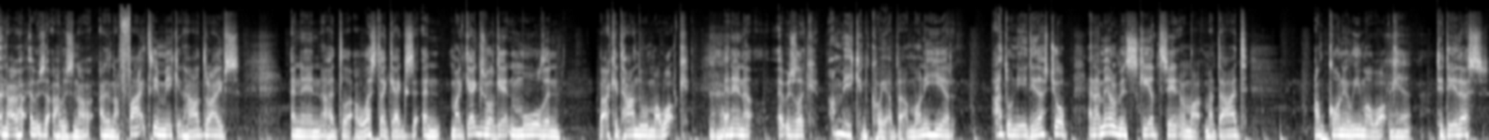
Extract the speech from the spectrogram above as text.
and I, I was I was in a, I was in a factory making hard drives, and then I had like a list of gigs, and my gigs were getting more than that I could handle with my work, Uh-huh. and then it, it was like I'm making quite a bit of money here. I don't need to do this job, and I remember being scared saying to my, my dad, "I'm going to leave my work Yeah. to do this."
